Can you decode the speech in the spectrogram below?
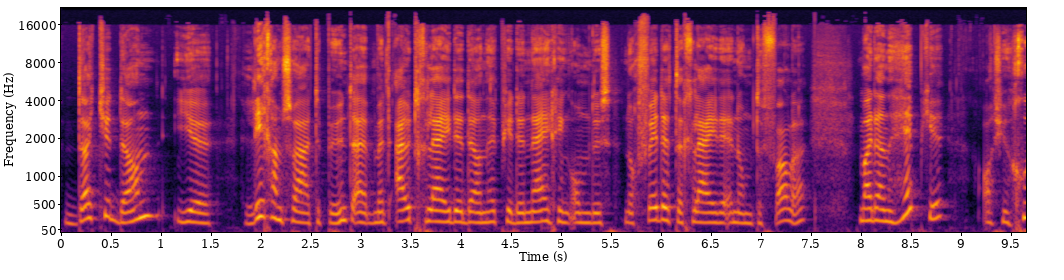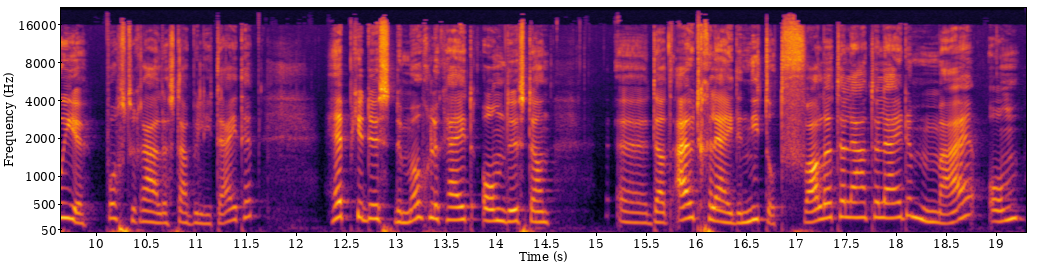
dat je dan je lichaamswaartepunt, uh, met uitglijden dan heb je de neiging om dus nog verder te glijden en om te vallen. Maar dan heb je, als je een goede posturale stabiliteit hebt, heb je dus de mogelijkheid om dus dan uh, dat uitglijden niet tot vallen te laten leiden, maar om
